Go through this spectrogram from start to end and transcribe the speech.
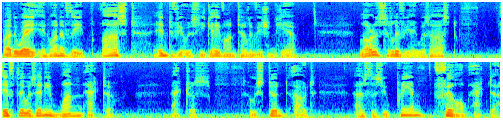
By the way, in one of the last interviews he gave on television here, Laurence Olivier was asked if there was any one actor, actress, who stood out as the supreme film actor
